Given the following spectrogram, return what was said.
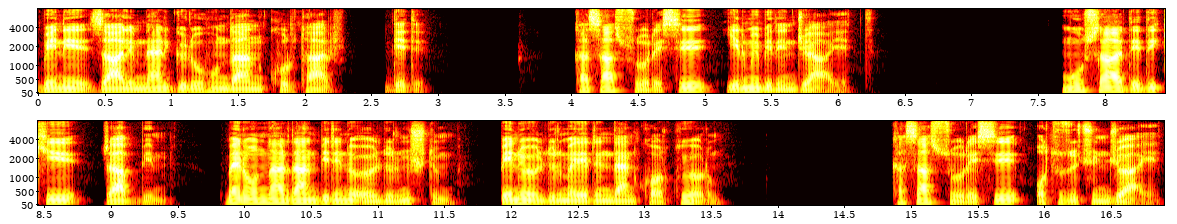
beni zalimler güruhundan kurtar, dedi. Kasas Suresi 21. Ayet Musa dedi ki, Rabbim, ben onlardan birini öldürmüştüm, beni öldürmelerinden korkuyorum.'' Kasas Suresi 33. Ayet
